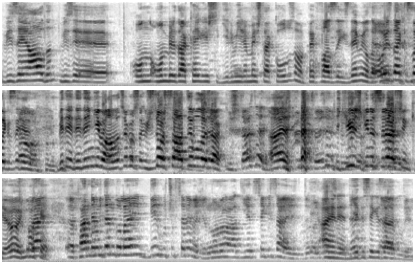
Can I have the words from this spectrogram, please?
Vizeyi aldın. Vize e, 10 11 dakikaya geçtik. 20-25 dakika olduğu zaman pek fazla izlemiyorlar. O Evet. yüzden kısa kısa Tamam. Bir de dediğin gibi anlatacak olsa 3-4 saate bulacak. İşlerse Aynen. 2-3 günü süreceğim. 2-3 günü sürer çünkü. Evet, Çünkü okey. ben e, pandemiden dolayı bir buçuk sene bekledim. Normal 7-8 ay öncesinde. Aynen 7-8 ay buluyor.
